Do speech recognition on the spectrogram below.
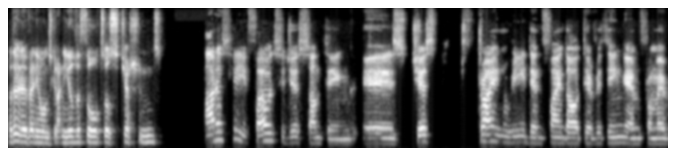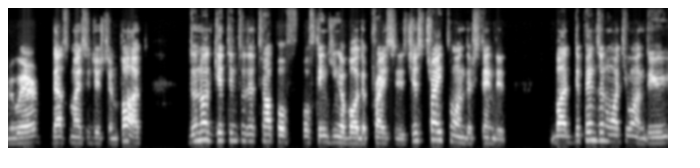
I don't know if anyone's got any other thoughts or suggestions. Honestly, if I would suggest something, is just try and read and find out everything and from everywhere. That's my suggestion. But do not get into the trap of, of thinking about the prices. Just try to understand it. But depends on what you want. Do you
